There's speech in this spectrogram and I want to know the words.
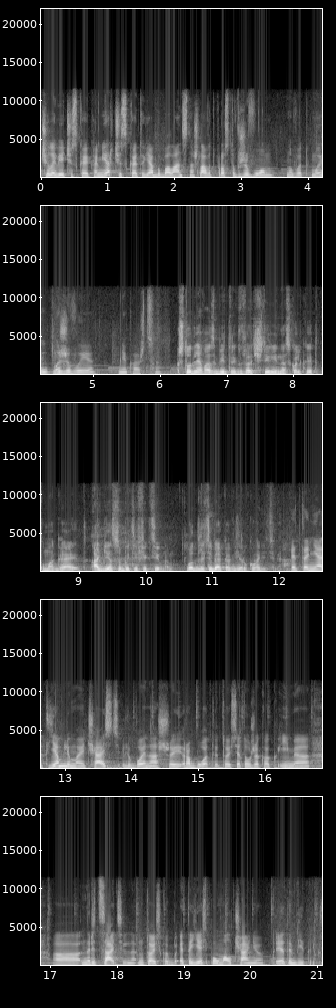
человеческое и коммерческое, то я бы баланс нашла вот просто в живом. Ну вот, мы, мы живые мне кажется. Что для вас Битрикс24 и насколько это помогает агентству быть эффективным? Вот для тебя, как для руководителя. Это неотъемлемая часть любой нашей работы. То есть это уже как имя э, нарицательное. Ну, то есть как бы это есть по умолчанию. И это Битрикс.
